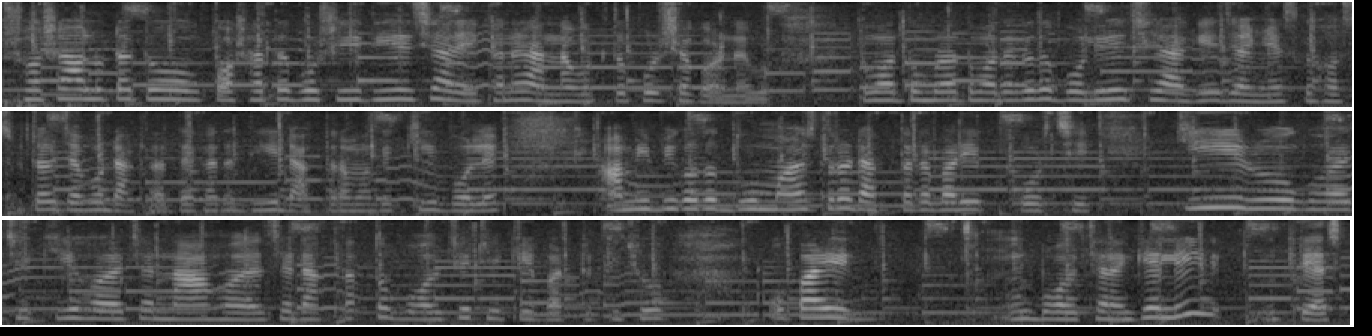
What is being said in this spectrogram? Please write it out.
শশা আলুটা তো কষাতে বসিয়ে দিয়েছি আর এখানে রান্নাঘরটা পরিষ্কার করে নেব। তোমার তোমরা তোমাদেরকে তো বলিয়েছি আগে যে আমি আজকে হসপিটাল যাব, ডাক্তার দেখাতে। দিয়ে ডাক্তার আমাকে কি বলে? আমি বিগত দু মাস ধরে ডাক্তারের বাড়ি করছি কি রোগ হয়েছে, কি হয়েছে, না হয়েছে, ডাক্তার তো বলছে ঠিকই বাট কিছু উপায় বলছে না। গেলি টেস্ট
